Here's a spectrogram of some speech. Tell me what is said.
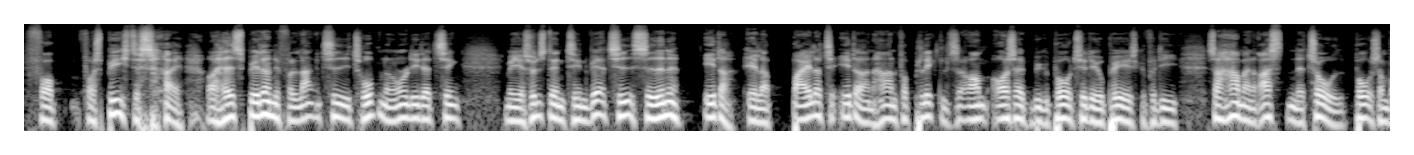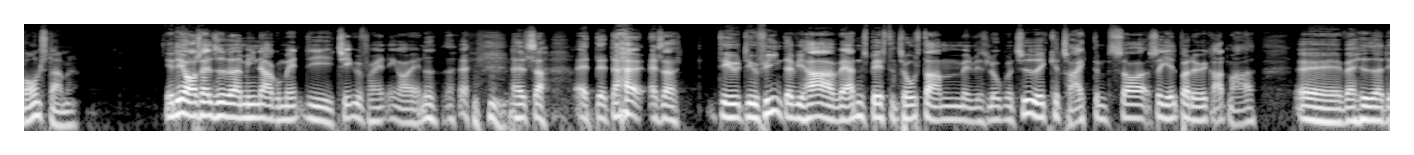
for, forspiste sig og havde spillerne for lang tid i truppen og nogle af de der ting. Men jeg synes, den til enhver tid siddende etter eller bejler til etteren har en forpligtelse om også at bygge på til det europæiske, fordi så har man resten af toget på som vognstamme. Ja, det har også altid været min argument i tv-forhandlinger og andet. altså, at øh, der, altså, det er, jo, det er jo fint, at vi har verdens bedste togstamme, men hvis lokomotivet ikke kan trække dem, så, så hjælper det jo ikke ret meget. Øh, hvad hedder det?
